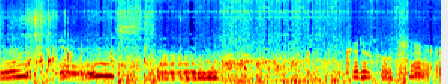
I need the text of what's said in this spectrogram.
That is some critical care.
